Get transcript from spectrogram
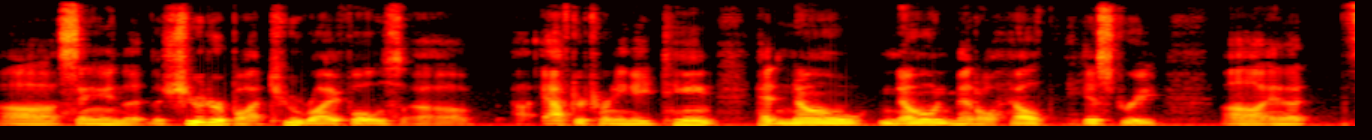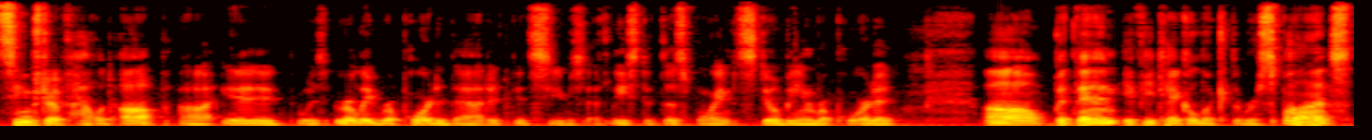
uh, saying that the shooter bought two rifles uh, after turning 18, had no known mental health history, uh, and that seems to have held up. Uh, it was early reported that it, it, seems, at least at this point, it's still being reported. Uh, but then, if you take a look at the response,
